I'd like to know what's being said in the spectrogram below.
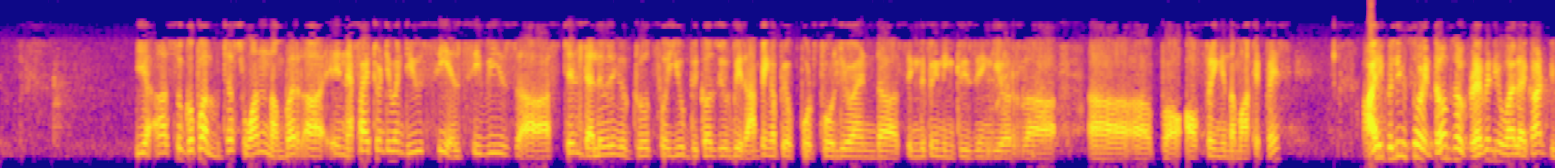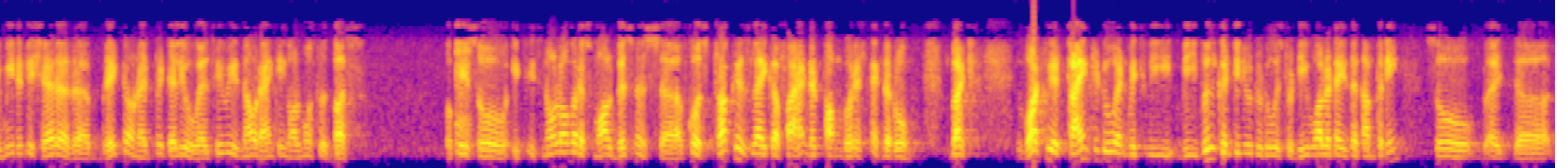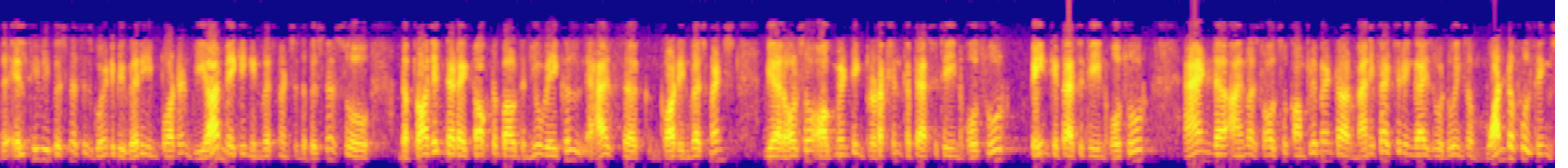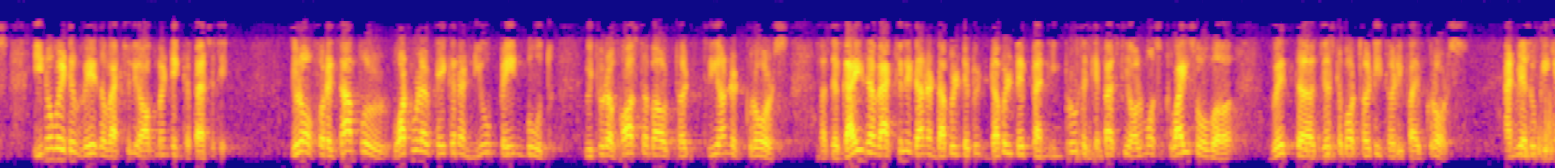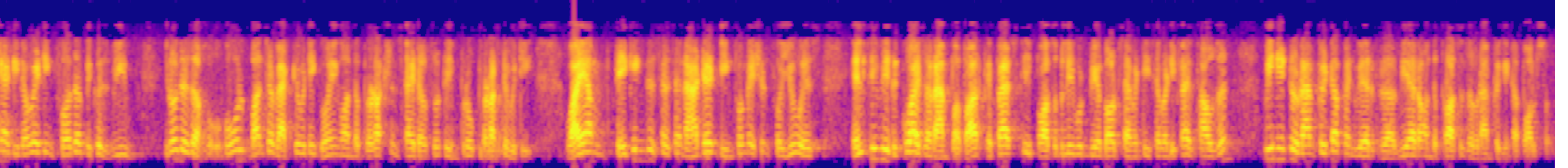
Yeah, uh, so Gopal, just one number. Uh, in FY21, do you see LCVs uh, still delivering a growth for you because you'll be ramping up your portfolio and uh, significantly increasing your uh, uh, uh offering in the marketplace? I believe so in terms of revenue. While I can't immediately share a breakdown, let me tell you, LCV is now ranking almost with bus. Okay, mm. so it, it's no longer a small business. Uh, of course, truck is like a 500-pound gorilla in the room. But what we are trying to do and which we, we will continue to do is to devolatize the company. So uh, the, the LCV business is going to be very important. We are making investments in the business. So the project that I talked about, the new vehicle, has uh, got investments. We are also augmenting production capacity in Hosur, paint capacity in Hosur. And uh, I must also compliment our manufacturing guys who are doing some wonderful things, innovative ways of actually augmenting capacity. You know, for example, what would have taken a new paint booth, which would have cost about 300 crores, uh, the guys have actually done a double dip, double dip and improved the capacity almost twice over with uh, just about 30, 35 crores. And we are looking at innovating further because we, you know, there's a whole bunch of activity going on the production side also to improve productivity. Why I'm taking this as an added information for you is LCV requires a ramp up. Our capacity possibly would be about 70, 75,000. We need to ramp it up and we are, uh, we are on the process of ramping it up also.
